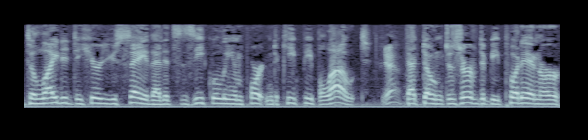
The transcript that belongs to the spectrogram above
delighted to hear you say that it's as equally important to keep people out Yeah. that don't deserve to be put in, or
